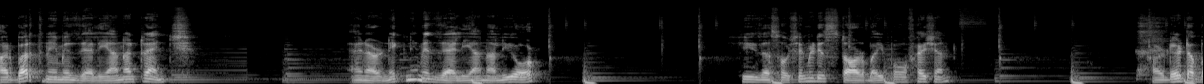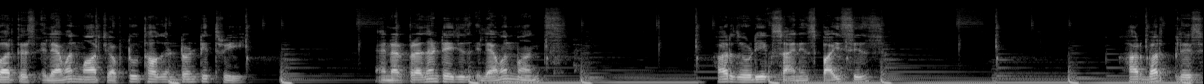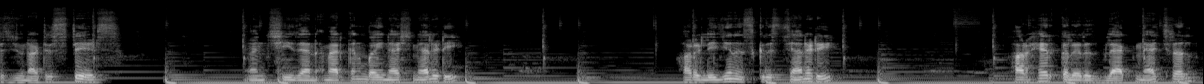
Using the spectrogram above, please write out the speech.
Her birth name is Zelyiana Trench and her nickname is Zelyiana Lior. She is a social media star by profession. Her date of birth is 11 March of 2023 and her present age is 11 months. Her zodiac sign is Pisces. Her birthplace is United States and she is an American by nationality. Her religion is Christianity. Her hair color is black natural.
